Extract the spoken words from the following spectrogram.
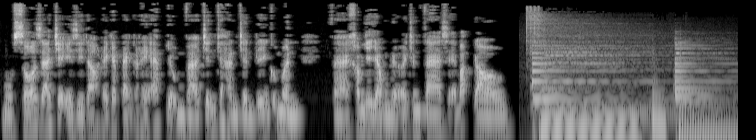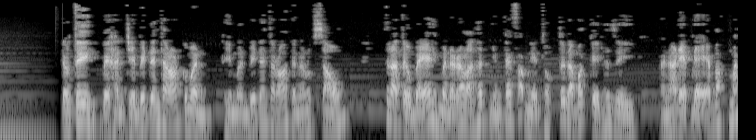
một số giá trị gì đó để các bạn có thể áp dụng vào chính cái hành trình riêng của mình. Và không dài dòng nữa, chúng ta sẽ bắt đầu. Đầu tiên, về hành trình biết đến tarot của mình, thì mình biết đến tarot từ năm lớp 6 tức là từ bé thì mình đã rất là thích những tác phẩm nghệ thuật, tức là bất kỳ thứ gì mà nó đẹp đẽ bắt mắt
